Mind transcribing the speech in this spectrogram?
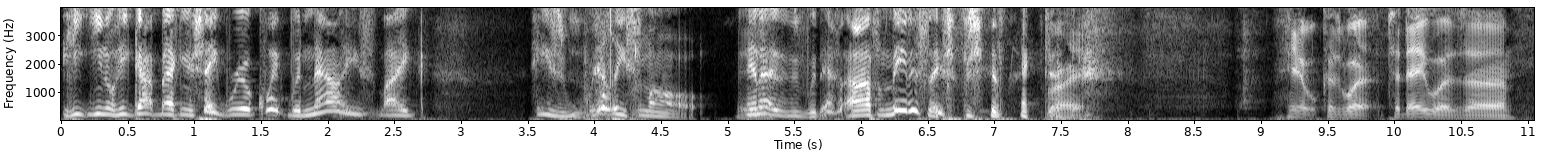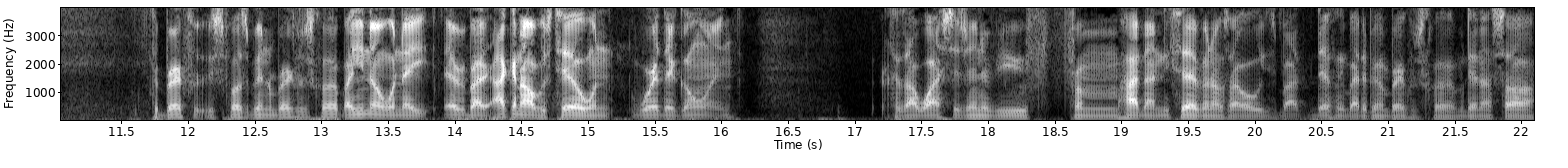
he you know he got back in shape real quick, but now he's like he's really small. And I, that's odd for me to say some shit like that. Right. Yeah, because what today was uh the breakfast. It's supposed to be in the Breakfast Club. Uh, You know when they everybody, I can always tell when where they're going because I watched this interview from Hot 97. I was like, oh, he's about definitely about to be on Breakfast Club. And then I saw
